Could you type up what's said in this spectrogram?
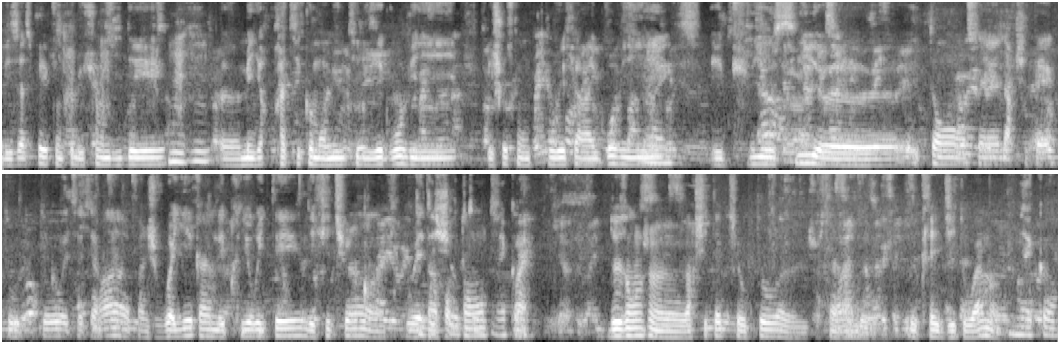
les aspects contribution d'idées, Mm, mm. meilleures pratiques, comment mieux utiliser Groovy, les choses qu'on pouvait faire avec Groovy, Ouais. et puis aussi étant ancien architecte, auto, etc. Enfin, je voyais quand même les priorités, les features euh, qui pouvaient être. Ouais. Deux ans, je- architecte chez Octo, euh, juste avant de, de créer G2One. D'accord.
